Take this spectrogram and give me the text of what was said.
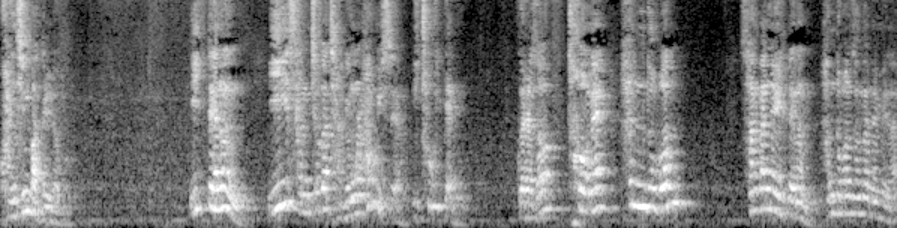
관심 받으려고. 이때는 이 상처가 작용을 하고 있어요. 이 초기 때는. 그래서 처음에 한두 번 상간녀일 때는 한두 번 상간녀입니다.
